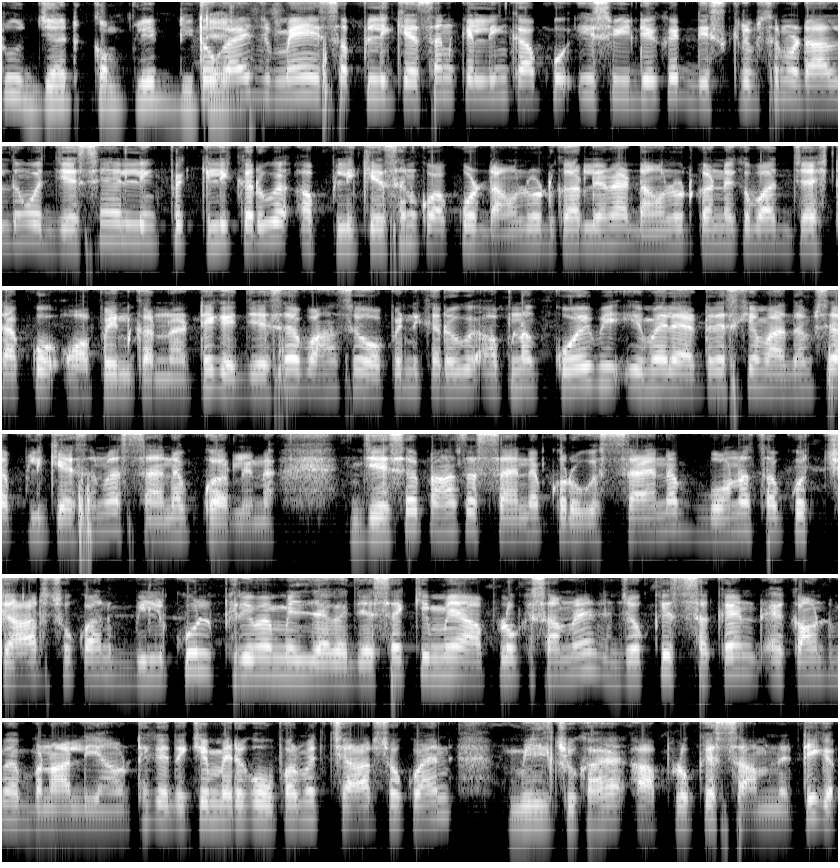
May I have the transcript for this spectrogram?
to Z complete detail तो गाइज़ मैं इस एप्लीकेशन के लिंक आपको इस वीडियो के डिस्क्रिप्शन में डाल दूँगा, जैसे लिंक पर क्लिक करोगे एप्लीकेशन को आपको डाउनलोड कर लेना डाउनलोड करने के बाद जस्ट आपको ओपन करना ठीक है? जैसे वहाँ से ओपन करोगे, अपना कोई भी ईमेल एड्रेस के माध्यम से एप्लीकेशन में साइनअप कर लेना जैसे आप यहाँ से साइनअप करोगे साइनअप बोनस आपको चार सौ का बिल्कुल फ्री में मिल जाएगा। जैसे कि मैं आप लोग के सामने जो कि सेकंड अकाउंट में बना लिया हूँ, ठीक है? देखिए, मेरे को ऊपर में चार सौ कॉइन मिल चुका है आप लोग के सामने, ठीक है?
